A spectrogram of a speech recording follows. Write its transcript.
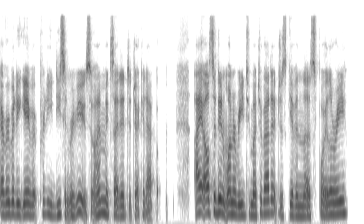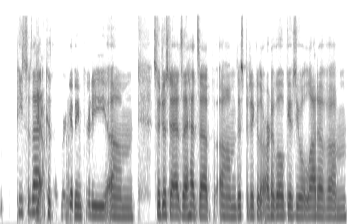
everybody gave it pretty decent reviews so i'm excited to check it out. I also didn't want to read too much about it just given the spoilery piece of that because yeah, we're giving pretty um so just as a heads up um this particular article gives you a lot of um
